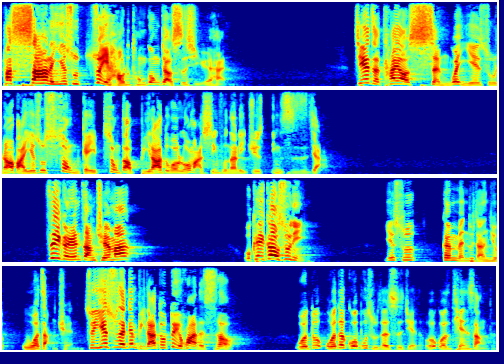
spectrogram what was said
他杀了耶稣最好的同工，叫施洗约翰。接着他要审问耶稣，然后把耶稣送给送到比拉多罗马刑府那里去钉十字架。这个人掌权吗？我可以告诉你，耶稣跟门徒讲清楚。我掌权，所以耶稣在跟彼拉多对话的时候，我的我的国不属这世界的，我的国是天上的。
